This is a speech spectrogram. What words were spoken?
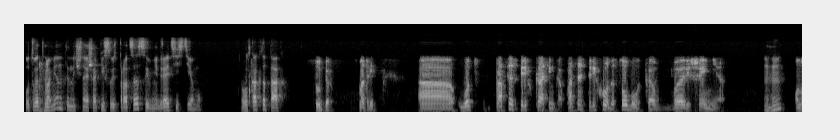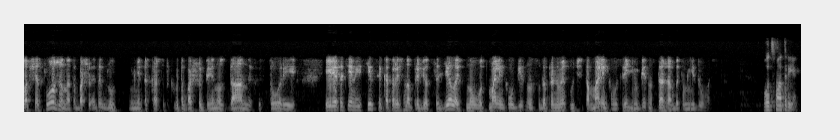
вот в этот момент ты начинаешь описывать процессы и внедрять систему. Вот как-то так. Супер. Смотри. А, вот процесс перехода, кратенько, процесс перехода с облака в решение, uh-huh. он вообще сложен? Это большой, это, ну, мне так кажется, это какой-то большой перенос данных, истории. Или это те инвестиции, которые все равно придется делать, но вот маленькому бизнесу до определенного момента лучше там маленькому, среднему бизнесу даже об этом не думать. Вот смотри,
